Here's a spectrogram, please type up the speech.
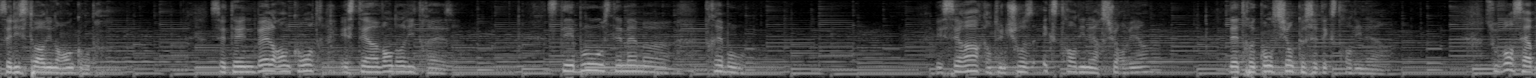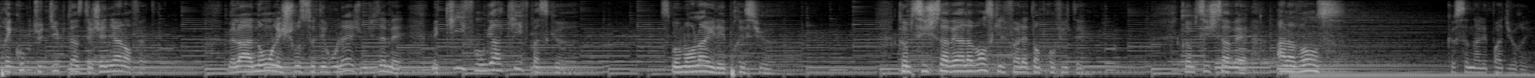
C'est l'histoire d'une rencontre. C'était une belle rencontre et c'était un vendredi 13. C'était beau, c'était même euh, très beau. Et c'est rare quand une chose extraordinaire survient d'être conscient que c'est extraordinaire. Souvent c'est après coup que tu te dis putain c'était génial en fait. Mais là non, les choses se déroulaient, je me disais mais, mais kiffe mon gars, kiffe parce que ce moment-là il est précieux. Comme si je savais à l'avance qu'il fallait en profiter. Comme si je savais à l'avance que ça n'allait pas durer.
